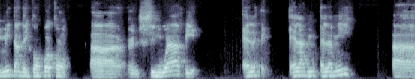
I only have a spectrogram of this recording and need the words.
mis dans des combats contre euh, un Chinois, puis elle, elle, a, elle a mis euh,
